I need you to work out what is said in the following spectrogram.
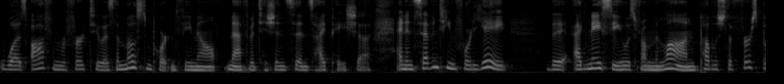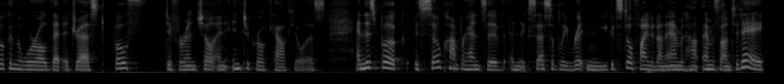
was often referred to as the most important female mathematician since Hypatia. And in 1748, the Agnesi, who was from Milan, published the first book in the world that addressed both differential and integral calculus. And this book is so comprehensive and accessibly written. You could still find it on Amazon today,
